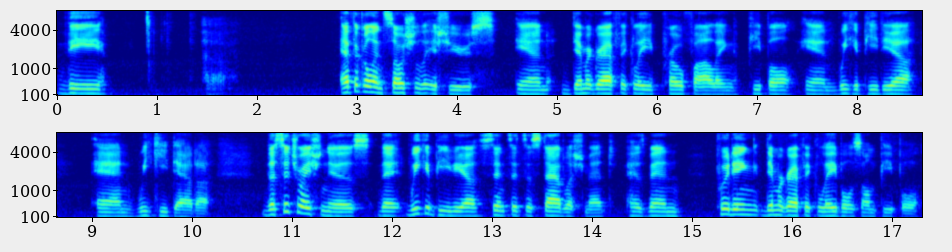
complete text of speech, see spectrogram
the uh, ethical and social issues in demographically profiling people in Wikipedia and Wikidata. The situation is that Wikipedia, since its establishment, has been putting demographic labels on people.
